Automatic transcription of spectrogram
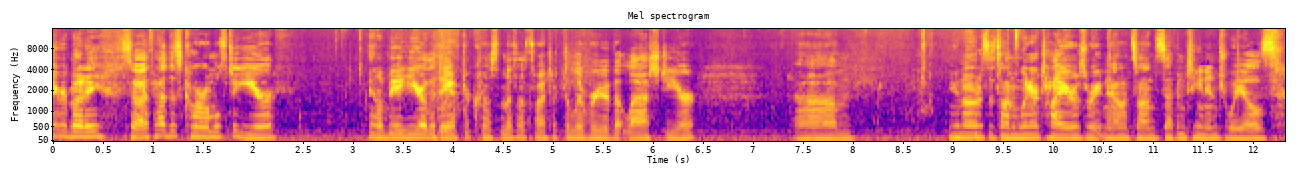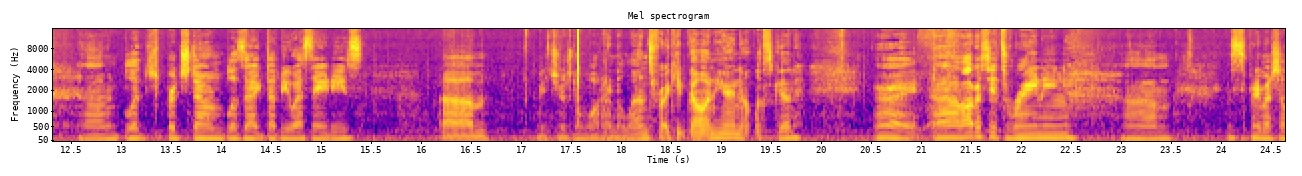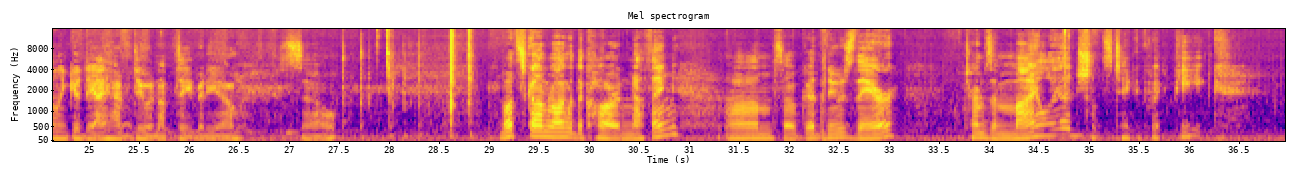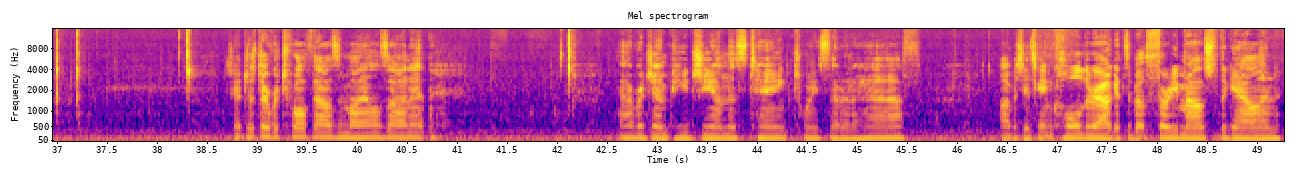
Hey everybody, so I've had this car almost a year. It'll be a year the day after Christmas, that's when I took delivery of it last year. Um, you notice it's on winter tires right now, it's on 17 inch wheels, um, and Bridgestone Blizzak WS80s. Um, make sure there's no water in the lens before I keep going here, and it looks good. Alright, um, obviously it's raining. Um, this is pretty much the only good day I have to do an update video, so... What's gone wrong with the car? Nothing. Um, so good news there. In terms of mileage, let's take a quick peek. It's got just over 12,000 miles on it. Average MPG on this tank, 27 and a half. Obviously it's getting colder out, gets about 30 miles to the gallon.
